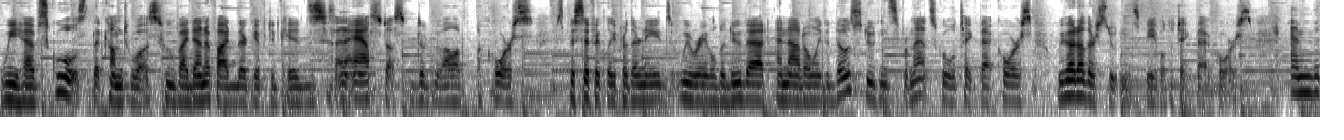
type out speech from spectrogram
We have schools that come to us who've identified their gifted kids and asked us to develop a course specifically for their needs. We were able to do that, and not only did those students from that school take that course, we've had other students be able to take that course. And the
